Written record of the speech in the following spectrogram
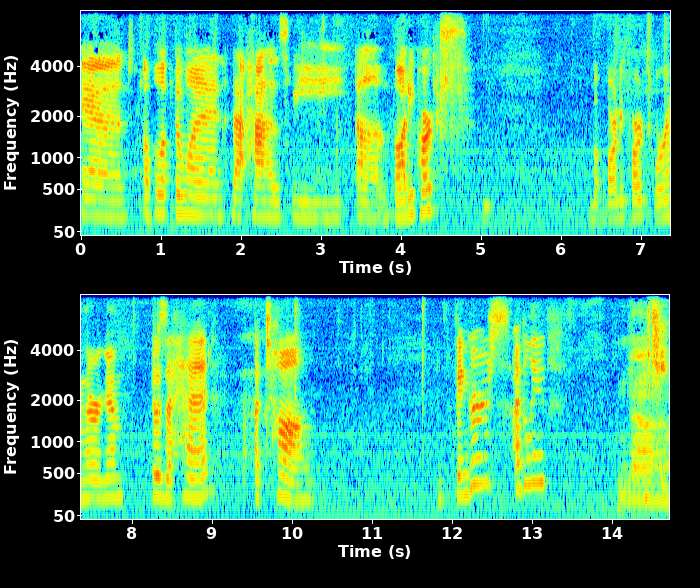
and I'll pull up the one that has the um, body parts. What body parts were in there again? It was a head, a tongue, fingers, I believe. And teeth.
